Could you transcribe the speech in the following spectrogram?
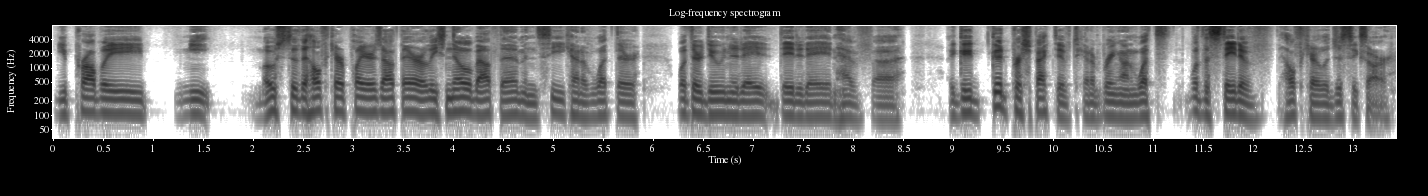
you probably meet most of the healthcare players out there, or at least know about them and see kind of what they're what they're doing today, day to day, and have uh, a good good perspective to kind of bring on what's what the state of healthcare logistics are.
